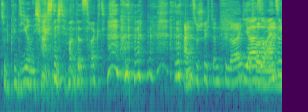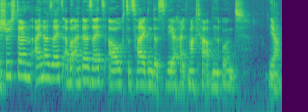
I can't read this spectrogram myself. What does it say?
zu liquidieren. Ich weiß nicht, wie man das sagt. Einzuschüchtern vielleicht? Ja, so, so einzuschüchtern einerseits, aber andererseits auch zu zeigen, dass wir halt Macht haben und ja.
